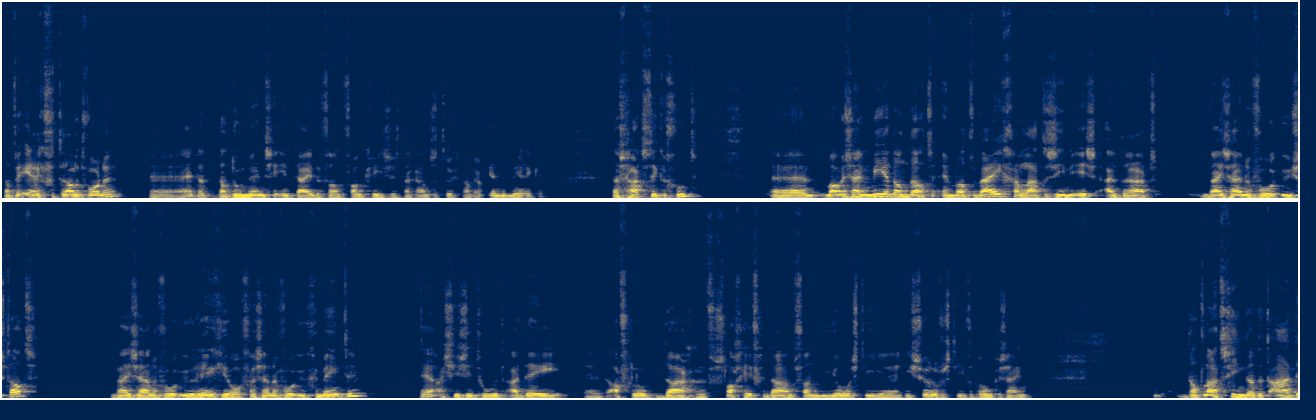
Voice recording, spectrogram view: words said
dat we erg vertrouwd worden. Uh, hè? Dat, dat doen mensen in tijden van, van crisis. Dan gaan ze terug naar bekende merken. Dat is hartstikke goed. Uh, maar we zijn meer dan dat. En wat wij gaan laten zien is uiteraard, wij zijn er voor uw stad. Wij zijn er voor uw regio of wij zijn er voor uw gemeente als je ziet hoe het AD eh, de afgelopen dagen verslag heeft gedaan van die jongens die, eh, die servers die verdronken zijn. Dat laat zien dat het AD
